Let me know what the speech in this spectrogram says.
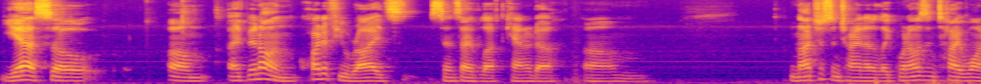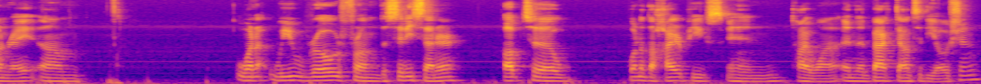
Yeah, so um, I've been on quite a few rides since I've left Canada. Um, not just in China, like when I was in Taiwan, right? Um, when we rode from the city center up to one of the higher peaks in Taiwan and then back down to the ocean.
